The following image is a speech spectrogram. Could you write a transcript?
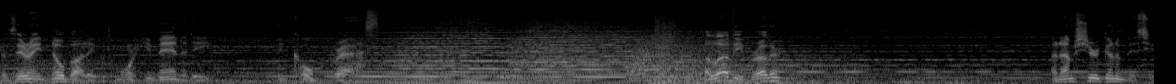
Because there ain't nobody with more humanity than Cole MacGrath. I love you, brother. And I'm sure gonna miss you.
